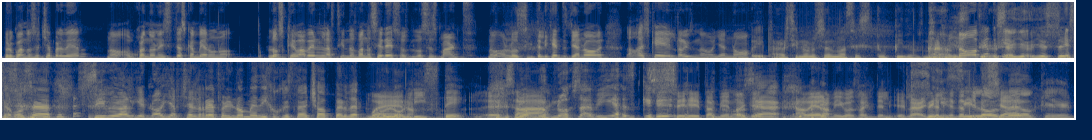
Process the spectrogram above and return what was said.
pero cuando se echa a perder, ¿no? O cuando necesitas cambiar uno, los que va a haber en las tiendas van a ser esos, los smart, ¿no? Los inteligentes. Ya no va a haber, no, es que el, no, ya no. Oye, para ver si no nos hacemos más estúpidos, ¿no? No, Este, fíjate o sea, que- yo, yo estoy, Ese- o sea, si veo a alguien, oye, pues el refri no me dijo que estaba echado a perder. no Bueno, lo liste. exacto. No, no, no sabías que. Sí, también. o hay que- sea, a ver, amigos, la, intel- la sí, inteligencia sí los artificial veo que.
